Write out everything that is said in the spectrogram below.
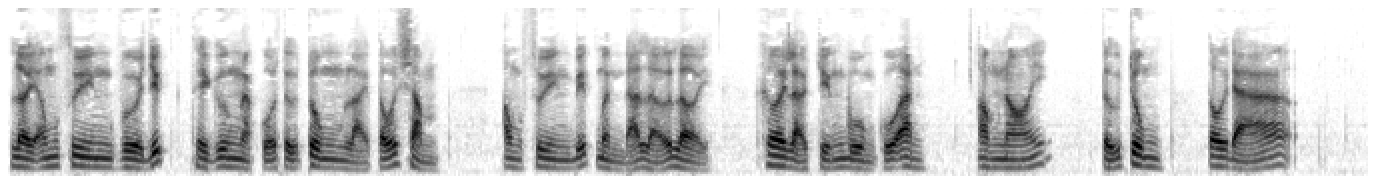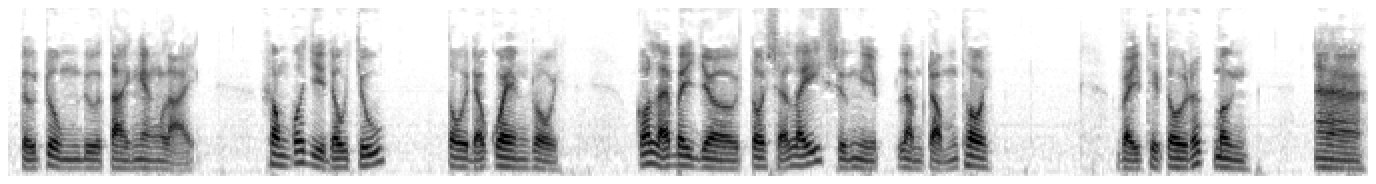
Lời ông Xuyên vừa dứt thì gương mặt của Tử Trung lại tối sầm. Ông Xuyên biết mình đã lỡ lời, khơi lại chuyện buồn của anh. Ông nói, tử trung, tôi đã... Tử trung đưa tay ngăn lại. Không có gì đâu chú, tôi đã quen rồi. Có lẽ bây giờ tôi sẽ lấy sự nghiệp làm trọng thôi. Vậy thì tôi rất mừng. À,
